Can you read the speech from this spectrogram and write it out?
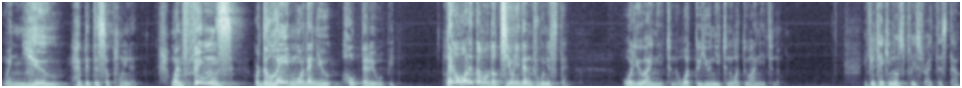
When you have been disappointed, when things were delayed more than you hoped that it would be. 내가 원했던 것보다 지연이 된 부분이 있을 때 What do I need to know? What do you need to know? What do I need to know? If you're taking notes, please write this down.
